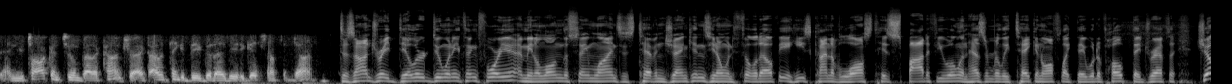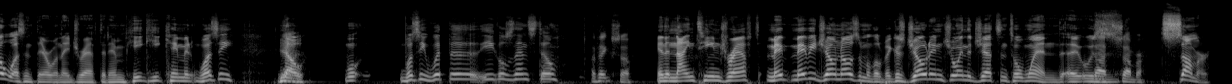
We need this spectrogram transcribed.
and you're talking to him about a contract, I would think it'd be a good idea to get something done. Does Andre Dillard do anything for you? I mean, along the same lines as Teven Jenkins, you know, in Philadelphia, he's kind of lost his spot, if you will, and hasn't really taken off like they would have hoped. They drafted Joe wasn't there when they drafted him. He he came in, was he? No. Well, was he with the Eagles then still? I think so. In the 19 draft? Maybe, maybe Joe knows him a little bit because Joe didn't join the Jets until when? It was That summer. Summer.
